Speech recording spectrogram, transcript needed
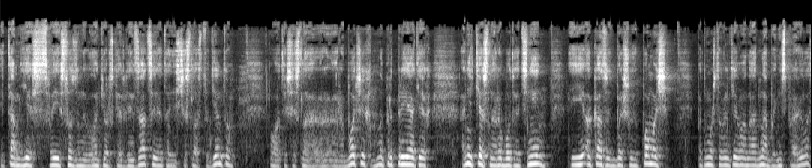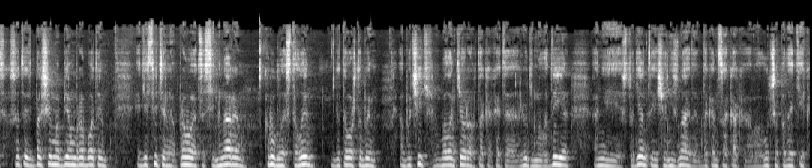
И там есть свои созданные волонтерские организации, это из числа студентов, вот, из числа э, рабочих на предприятиях. Они тесно работают с ней и оказывают большую помощь, потому что Валентина Ивановна одна бы не справилась с этой большим объемом работы. И действительно проводятся семинары, круглые столы для того, чтобы обучить волонтеров, так как это люди молодые, они студенты, еще не знают до конца, как лучше подойти к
